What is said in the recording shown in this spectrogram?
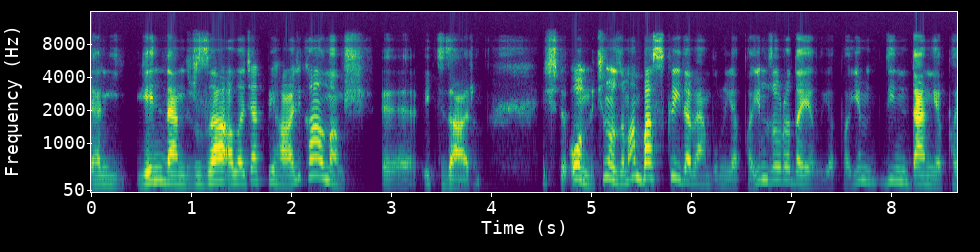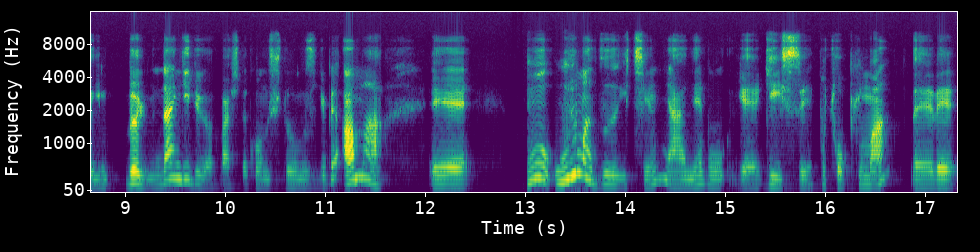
yani, yeniden rıza alacak bir hâli kalmamış, eee, iktidarın. İşte, onun için o zaman baskıyla ben bunu yapayım, zora dayalı yapayım, dinden yapayım bölümünden gidiyor başta konuştuğumuz gibi ama, eee, bu uymadığı için, yani, bu, eee, giysi bu topluma, eee, ve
